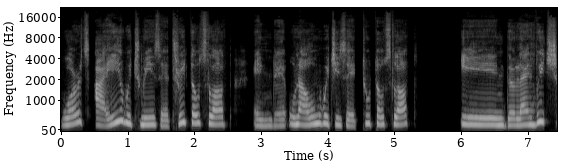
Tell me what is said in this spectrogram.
words, Ai, which means a three-toed sloth, and Unau, which is a two-toed sloth in the language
